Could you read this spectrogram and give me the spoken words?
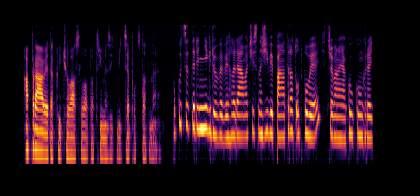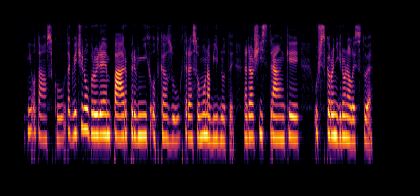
a právě ta klíčová slova patří mezi více podstatné. Pokud se tedy někdo ve vyhledávači snaží vypátrat odpověď, třeba na nějakou konkrétní otázku, tak většinou projde jen pár prvních odkazů, které jsou mu nabídnuty. Na další stránky už skoro nikdo nelistuje.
